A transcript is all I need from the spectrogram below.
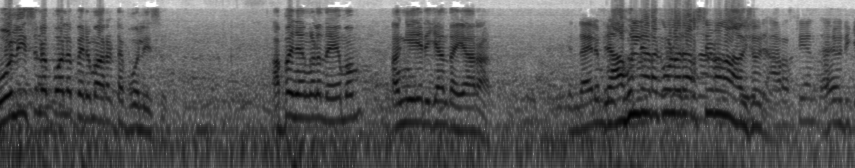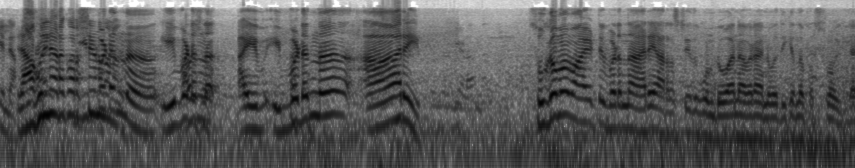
പോലീസിനെ പോലെ പെരുമാറട്ടെ പോലീസ്. അപ്പൊ ഞങ്ങൾ നിയമം അംഗീകരിക്കാൻ തയ്യാറാണ്. എന്തായാലും രാഹുലിനെ അടക്കമുള്ള ഒരു അറസ്റ്റ് ചെയ്യണമെന്നാണ് ആവശ്യം അറസ്റ്റ് ചെയ്യാൻ അനുവദിക്കില്ല. രാഹുലിനെ അടക്കം അറസ്റ്റ് ചെയ്യണമെന്നാണ് ഇവിടുന്ന് ഇവിടുന്ന് ഇവിടുന്ന് ആരെയും സുഗമമായിട്ട് ഇവിടുന്ന് ആരെയും അറസ്റ്റ് ചെയ്ത് കൊണ്ടുപോകാൻ അവർ അനുവദിക്കുന്ന പ്രശ്നമില്ല.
